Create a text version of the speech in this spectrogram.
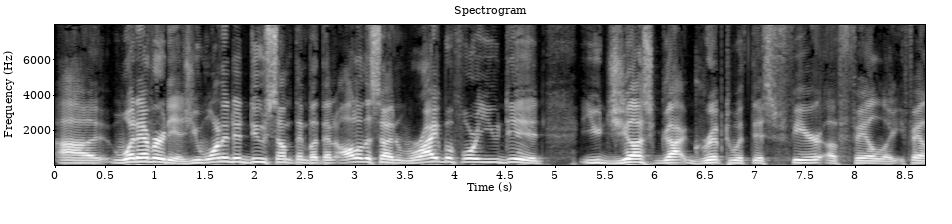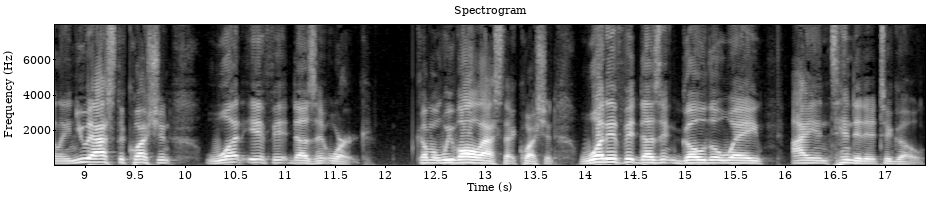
uh, whatever it is, you wanted to do something, but then all of a sudden, right before you did, you just got gripped with this fear of failing. failing. And you ask the question, what if it doesn't work? Come on, we've all asked that question. What if it doesn't go the way I intended it to go?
